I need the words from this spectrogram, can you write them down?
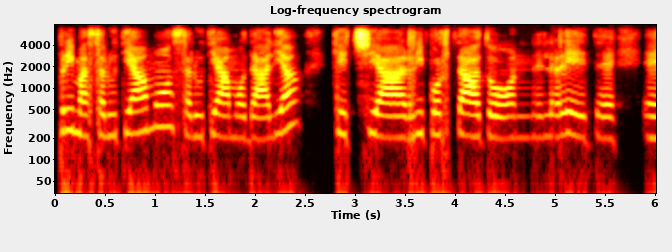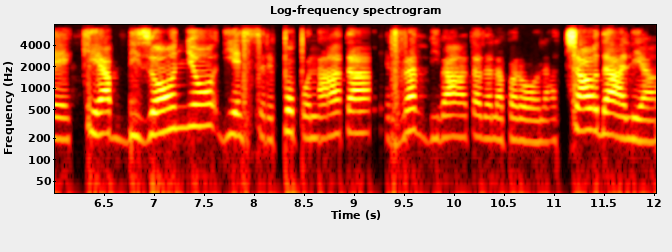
prima salutiamo, salutiamo Dalia che ci ha riportato nella rete eh, che ha bisogno di essere popolata e ravvivata dalla parola. Ciao Dalia!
